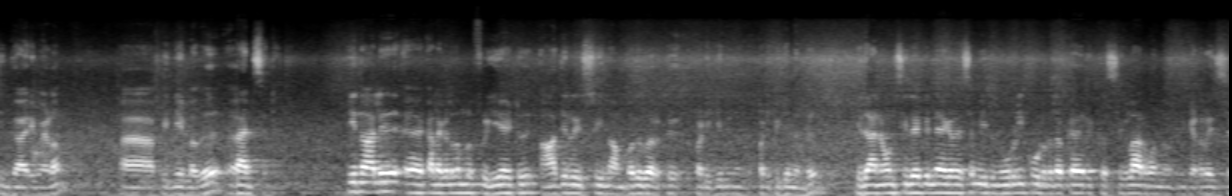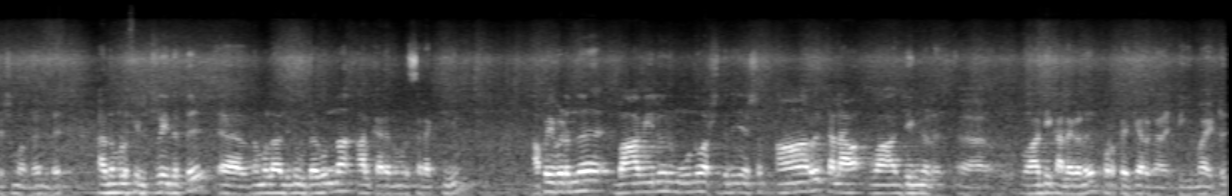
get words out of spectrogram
ശിങ്കാരിമേളം പിന്നെയുള്ളത് ഡാൻസെറ്റ് ഈ നാല് കലകൾ നമ്മൾ ഫ്രീ ആയിട്ട് ആദ്യം രജിസ്റ്റർ ചെയ്യുന്ന അമ്പത് പേർക്ക് പഠിക്കുന്നുണ്ട് പഠിപ്പിക്കുന്നുണ്ട്. ഇത് അനൗൺസ് ചെയ്തേ പിന്നെ ഏകദേശം ഇരുന്നൂറിൽ കൂടുതലൊക്കെ റിക്വസ്റ്റുകളാണ് വന്നുകൊണ്ടിരിക്കുന്നത് രജിസ്ട്രേഷൻ വന്നിട്ടുണ്ട്. അത് നമ്മൾ ഫിൽറ്റർ ചെയ്തിട്ട് നമ്മൾ അതിന് ഉതകുന്ന ആൾക്കാരെ നമ്മൾ സെലക്ട് ചെയ്യും. അപ്പോൾ ഇവിടുന്ന് ഭാവിയിൽ ഒരു മൂന്ന് വർഷത്തിന് ശേഷം ആറ് കലാവാദ്യങ്ങൾ വാദ്യ കലകൾ പുറത്തേക്ക് ഇറങ്ങാൻ ടീമായിട്ട്.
